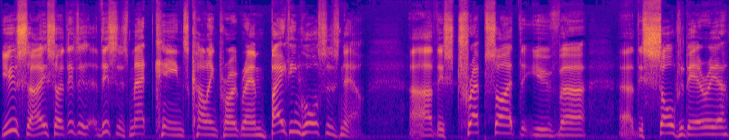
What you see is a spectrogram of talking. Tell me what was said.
You say so. This is this is Matt Kean's culling program, baiting horses now. Uh, this trap site that you've. Uh, this salted area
